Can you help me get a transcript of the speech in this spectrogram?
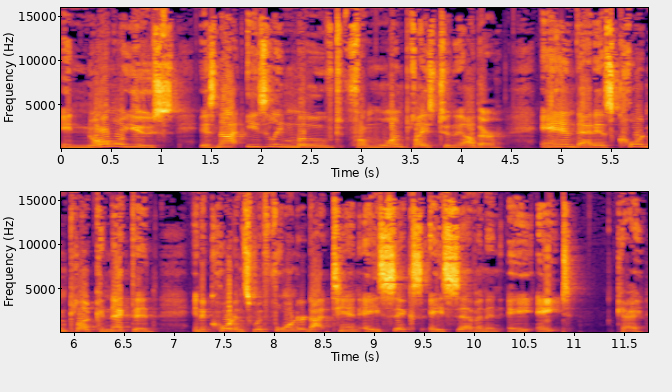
in normal use, is not easily moved from one place to the other and that is cord and plug connected in accordance with 400.10 A6, A7, and A8. Okay,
